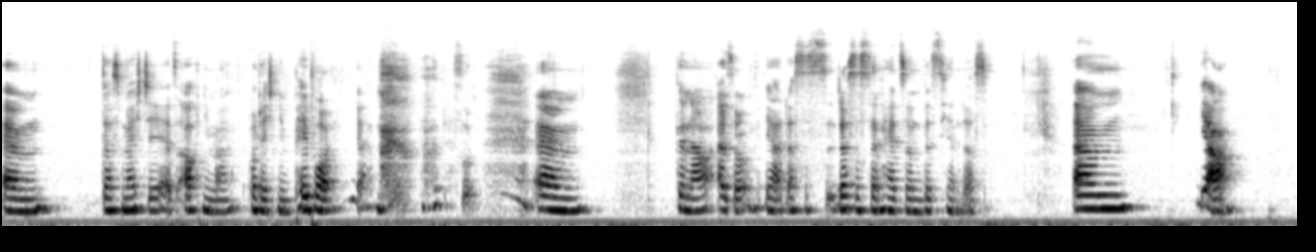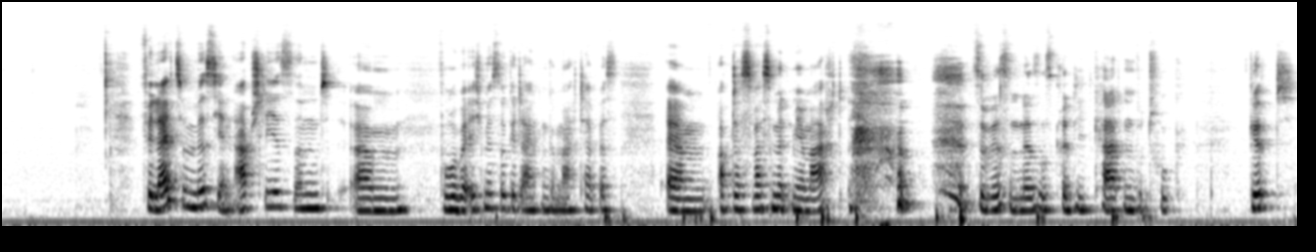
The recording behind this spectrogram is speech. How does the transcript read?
Ähm, das möchte jetzt auch niemand. Oder ich nehme PayPal, ja. oder so. Ähm, genau, also ja, das ist, das ist dann halt so ein bisschen das. Ähm, ja. Vielleicht so ein bisschen abschließend, ähm, worüber ich mir so Gedanken gemacht habe, ist, ähm, ob das was mit mir macht. zu wissen, dass es Kreditkartenbetrug gibt.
